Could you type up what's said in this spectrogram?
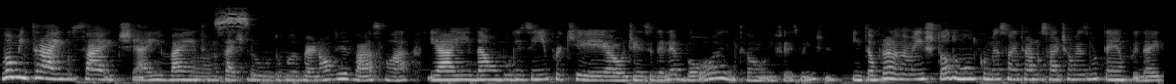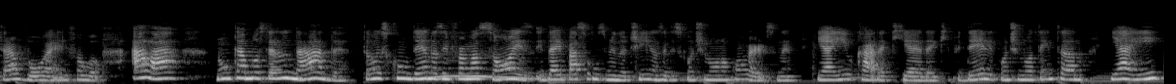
Vamos entrar aí no site. Aí vai, entra no Nossa, site do, do governo ao vivaço lá. E aí dá um bugzinho porque a audiência dele é boa, então, infelizmente. né? Então, provavelmente todo mundo começou a entrar no site ao mesmo tempo. E daí travou. Aí ele falou: Ah lá, não tá mostrando nada. Estão escondendo as informações. E daí passam uns minutinhos, eles continuam na conversa, né? E aí o cara que é da equipe dele continua tentando. E aí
